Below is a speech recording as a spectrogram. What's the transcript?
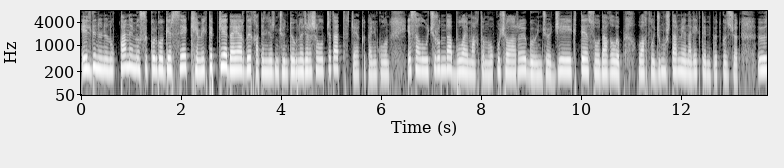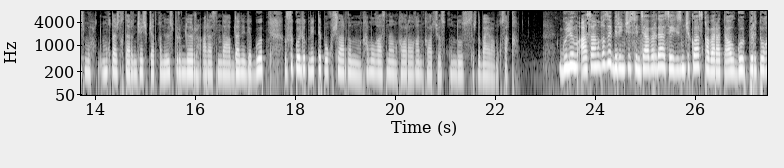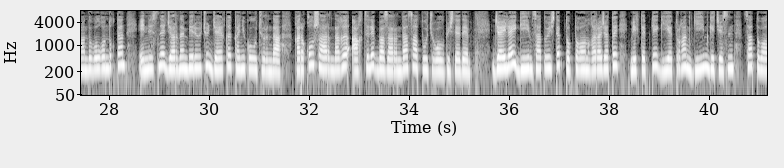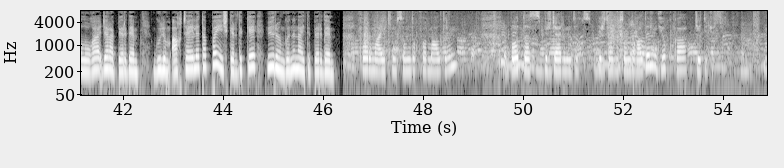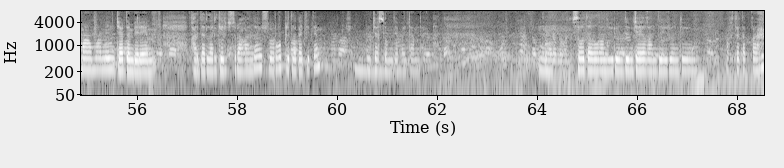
Элдин үнүн уккан эми ысык көлгө келсек мектепке даярдык ата энелердин чөнтөгүнө жараша болуп жатат. Жайкы каникулун эс алуу учурунда бул аймактын окуучулары көбүнчө жээкте соода кылып убактылуу жумуштар менен алектенип өткөзүшөт. Өз муктаждыктарын чечип жаткан өспүрүмдөр арасында абдан эле көп ысык көлдүк мектеп окуучуларынын камылгасынан кабар алган кабарчыбыз кундуз сырдыбаеваны уксак. Гүлүм асан кызы биринчи сентябрда сегизинчи класска барат. Ал көп бир туугандуу болгондуктан энесине жардам берүү үчүн жайкы каникул учурунда кара кол шаарындагы ак телек базарында сатуучу болуп иштеди. Жайлай кийим сатып иштеп топтогон каражаты мектепке кие турган кийим кечесин сатып алууга жарап берди. Гүлүм акча эле таппай ишкердикке үйрөнгөнүн айтып берди. Форма эки миң сомдук форма алдым ботас бир жарымдык бир жарым сомдук алдым юбка жети жүз. Мама мен жардам берем. Кардарлар келип сураганда ошолорго предлагать этем. Жасоом деп айтам да. Соода кылганды үйрөндүм жайганды үйрөндүм акча тапкан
